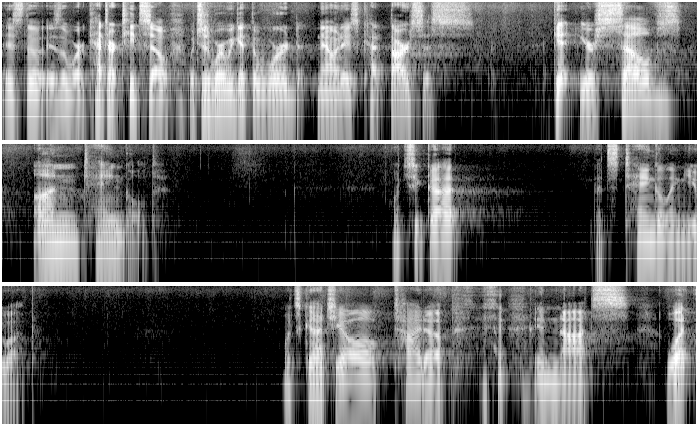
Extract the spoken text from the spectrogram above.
is the, is the word. Katartizo, which is where we get the word nowadays catharsis. Get yourselves untangled. What's you got that's tangling you up? What's got you all tied up in knots? What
